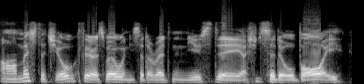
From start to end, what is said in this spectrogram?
Oh, I missed a joke there as well when you said I read in the news today. I should have said, "Oh boy."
